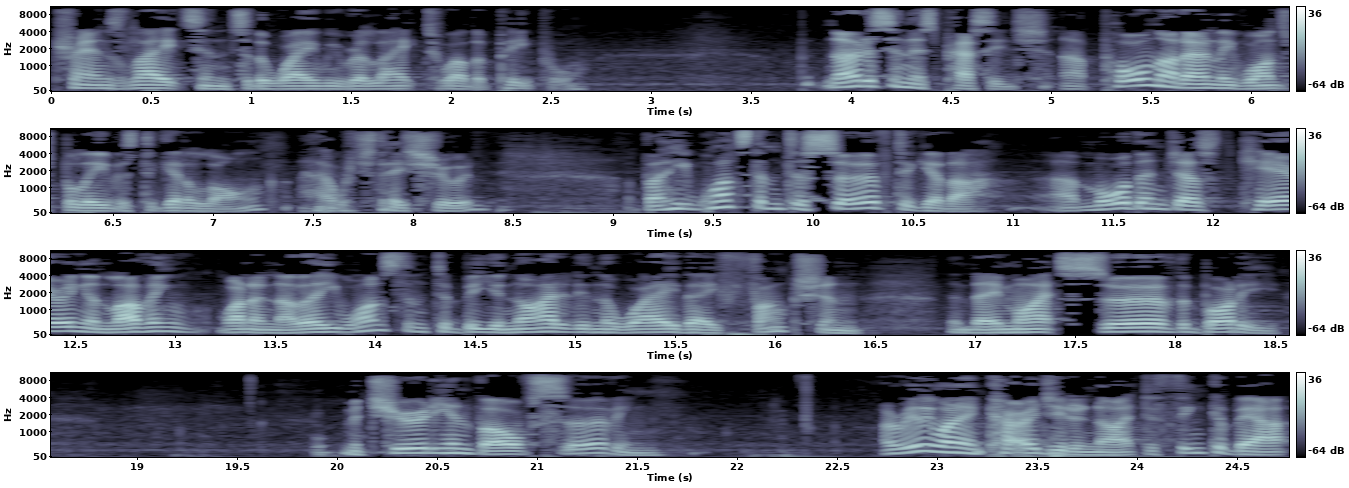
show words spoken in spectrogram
translates into the way we relate to other people. But notice in this passage, uh, Paul not only wants believers to get along, which they should, but he wants them to serve together. Uh, more than just caring and loving one another, he wants them to be united in the way they function, that they might serve the body. Maturity involves serving. I really want to encourage you tonight to think about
